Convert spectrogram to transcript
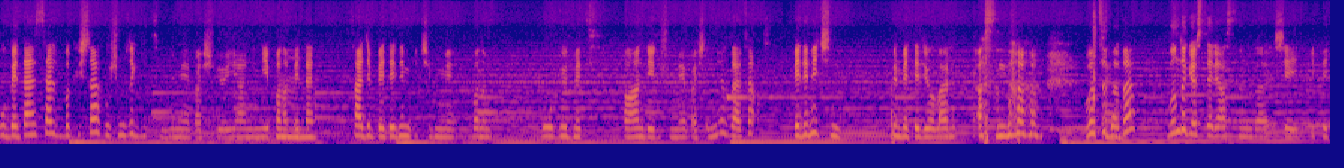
bu bedensel bakışlar hoşumuza gitmemeye başlıyor. Yani niye bana Hmm. beden sadece bedenim için mi bana bu hürmet falan diye düşünmeye başlanıyor. Zaten bedeni için hürmet ediyorlar aslında. Batı'da Evet. da bunu da gösteriyor aslında şey İpek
